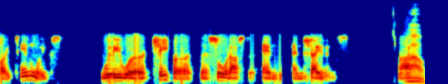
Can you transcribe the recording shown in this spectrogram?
sorry, 10 weeks, we were cheaper than sawdust and, and shavings. Right? Wow.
